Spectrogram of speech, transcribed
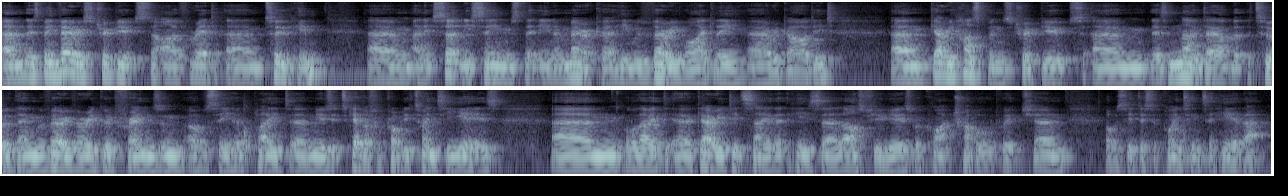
Um, there's been various tributes that I've read um, to him, um, and it certainly seems that in America he was very widely uh, regarded. Um, Gary Husband's tribute, um, there's no doubt that the two of them were very, very good friends and obviously had played uh, music together for probably 20 years. Um, although it, uh, Gary did say that his uh, last few years were quite troubled, which obviously disappointing to hear that.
